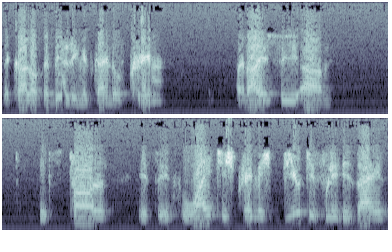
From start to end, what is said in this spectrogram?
The color of the building is kind of cream. And I see um, it's tall, it's, it's whitish, creamish, beautifully designed,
